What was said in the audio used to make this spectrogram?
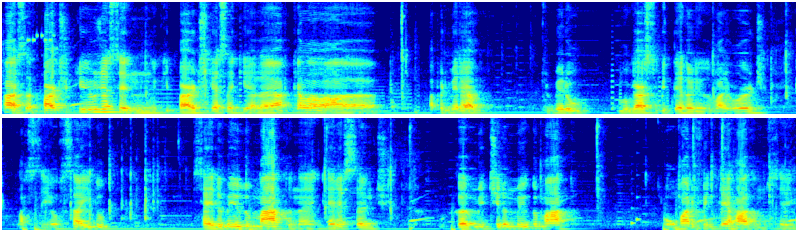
Ah, essa parte aqui eu já sei que parte que é essa aqui. Ela é aquela... A primeira... Primeiro lugar subterrâneo do Mario World. Nossa, eu saí do. Saí do meio do mato, né? Interessante. O cano me tira no meio do mato. Ou o Mario foi enterrado, não sei.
